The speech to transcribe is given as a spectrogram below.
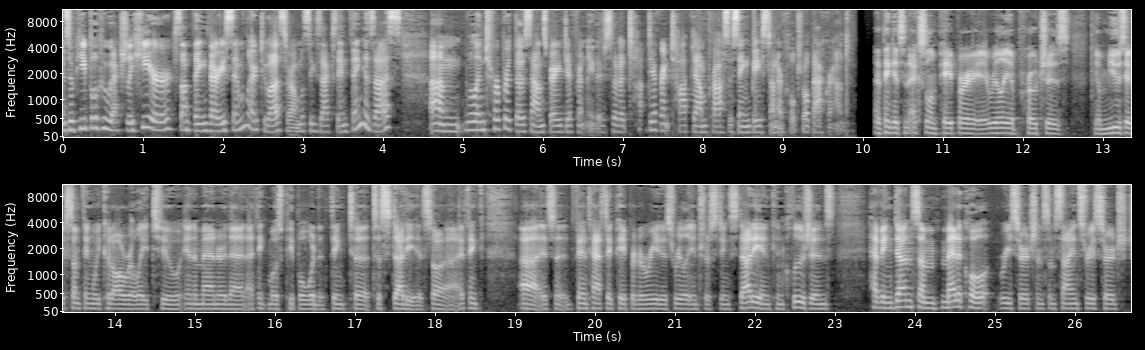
and so people who actually hear something very similar to us or almost the exact same thing as us um, will interpret those sounds very differently. There's sort of a t- different top down processing based on our cultural background. I think it's an excellent paper. It really approaches you know music, something we could all relate to, in a manner that I think most people wouldn't think to to study it. So uh, I think uh, it's a fantastic paper to read. It's really interesting study and conclusions. Having done some medical research and some science research,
